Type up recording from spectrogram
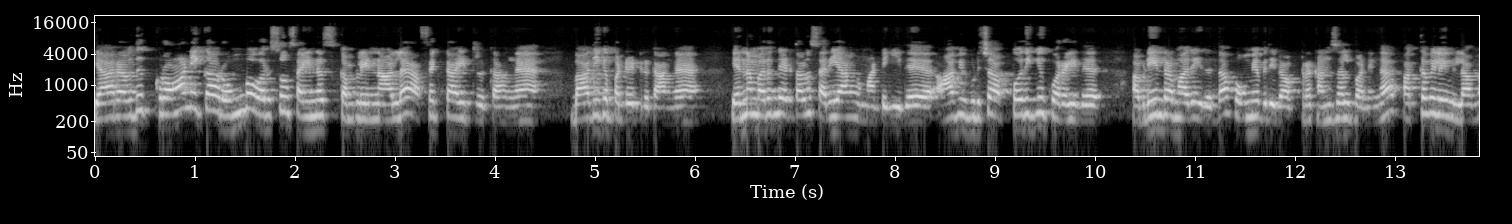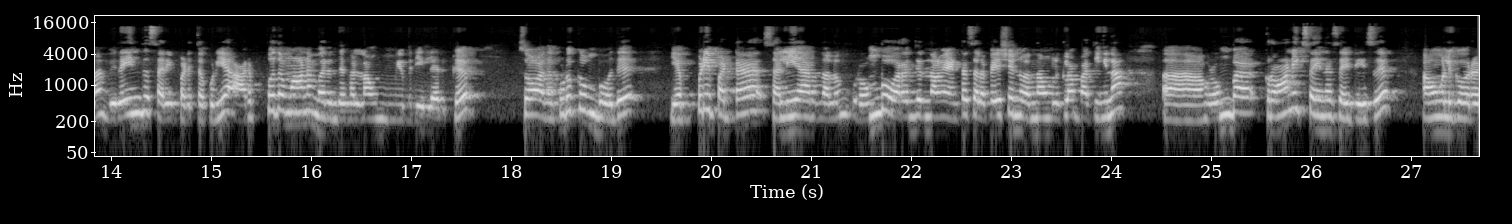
யாராவது குரானிக்கா ரொம்ப வருஷம் சைனஸ் கம்ப்ளைண்ட்னால அஃபெக்ட் ஆயிட்டு இருக்காங்க பாதிக்கப்பட்டுட்டு இருக்காங்க என்ன மருந்து எடுத்தாலும் சரியாக மாட்டேங்குது ஆவி பிடிச்சா அப்போதைக்கு குறையுது அப்படின்ற மாதிரி இருந்தா ஹோமியோபதி டாக்டரை கன்சல்ட் பண்ணுங்க. பக்க விளைவு இல்லாம விரைந்து சரிப்படுத்தக்கூடிய அற்புதமான மருந்துகள்லாம் ஹோமியோபதியில இருக்கு. ஸோ அதை கொடுக்கும்போது எப்படிப்பட்ட சளியா இருந்தாலும் ரொம்ப உறைஞ்சிருந்தாலும் என்கிட்ட சில பேஷண்ட் வந்தவங்களுக்குலாம் பார்த்தீங்கன்னா ரொம்ப க்ரானிக் சைனசைட்டிஸ் அவங்களுக்கு ஒரு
